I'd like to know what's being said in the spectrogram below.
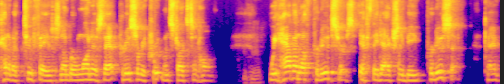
kind of a two phase. Number one is that producer recruitment starts at home. Mm-hmm. We have enough producers if they'd actually be producing. Okay.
